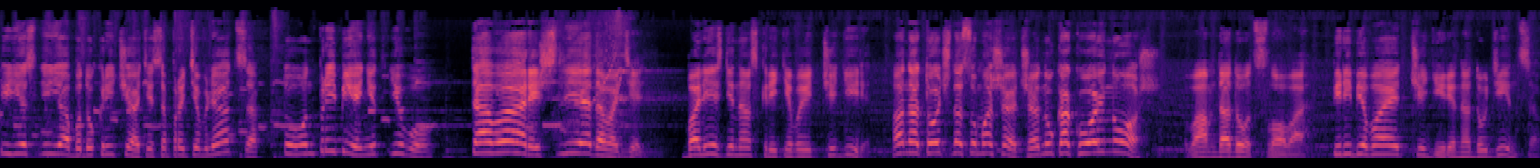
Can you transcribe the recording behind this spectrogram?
и если я буду кричать и сопротивляться, то он применит его. «Товарищ следователь!» Болезненно вскрикивает Чедирин. «Она точно сумасшедшая! Ну какой нож?» «Вам дадут слово!» Перебивает Чедирина Дудинцев.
